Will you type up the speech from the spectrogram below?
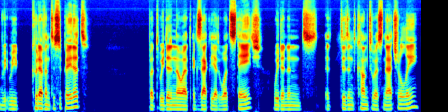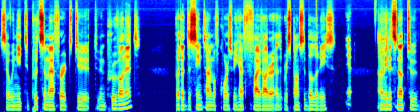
we, we could have anticipated but we didn't know at exactly at what stage we didn't it didn't come to us naturally so we need to put some effort to to improve on it but at the same time of course we have five other uh, responsibilities Yeah. i mean it's not to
